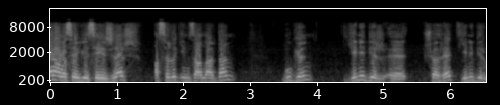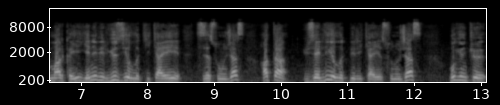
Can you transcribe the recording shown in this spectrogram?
Merhaba sevgili seyirciler. Asırlık imzalardan bugün yeni bir e, şöhret, yeni bir markayı, yeni bir 100 yıllık hikayeyi size sunacağız. Hatta 150 yıllık bir hikaye sunacağız. Bugünkü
